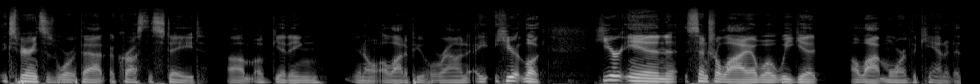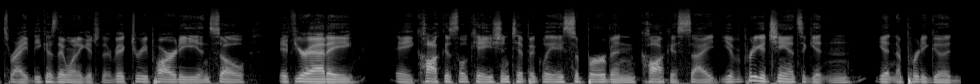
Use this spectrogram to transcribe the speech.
experiences were with that across the state um, of getting you know a lot of people around Uh, here look here in central iowa we get a lot more of the candidates right because they want to get to their victory party and so if you're at a a caucus location typically a suburban caucus site you have a pretty good chance of getting getting a pretty good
